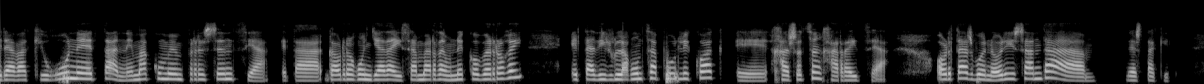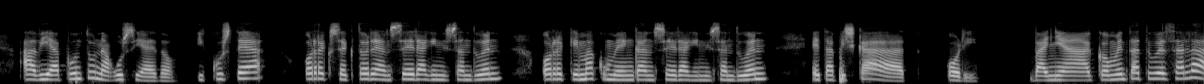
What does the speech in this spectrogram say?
erabakiguneetan emakumen presentzia eta gaur egun jada izan behar da uneko berrogei, eta diru laguntza publikoak e, jasotzen jarraitzea. Hortaz, bueno, hori izan da, destakit, abia puntu nagusia edo. Ikustea horrek sektorean zer eragin izan duen, horrek emakumeengan zer eragin izan duen, eta pixkat hori. Baina komentatu bezala,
